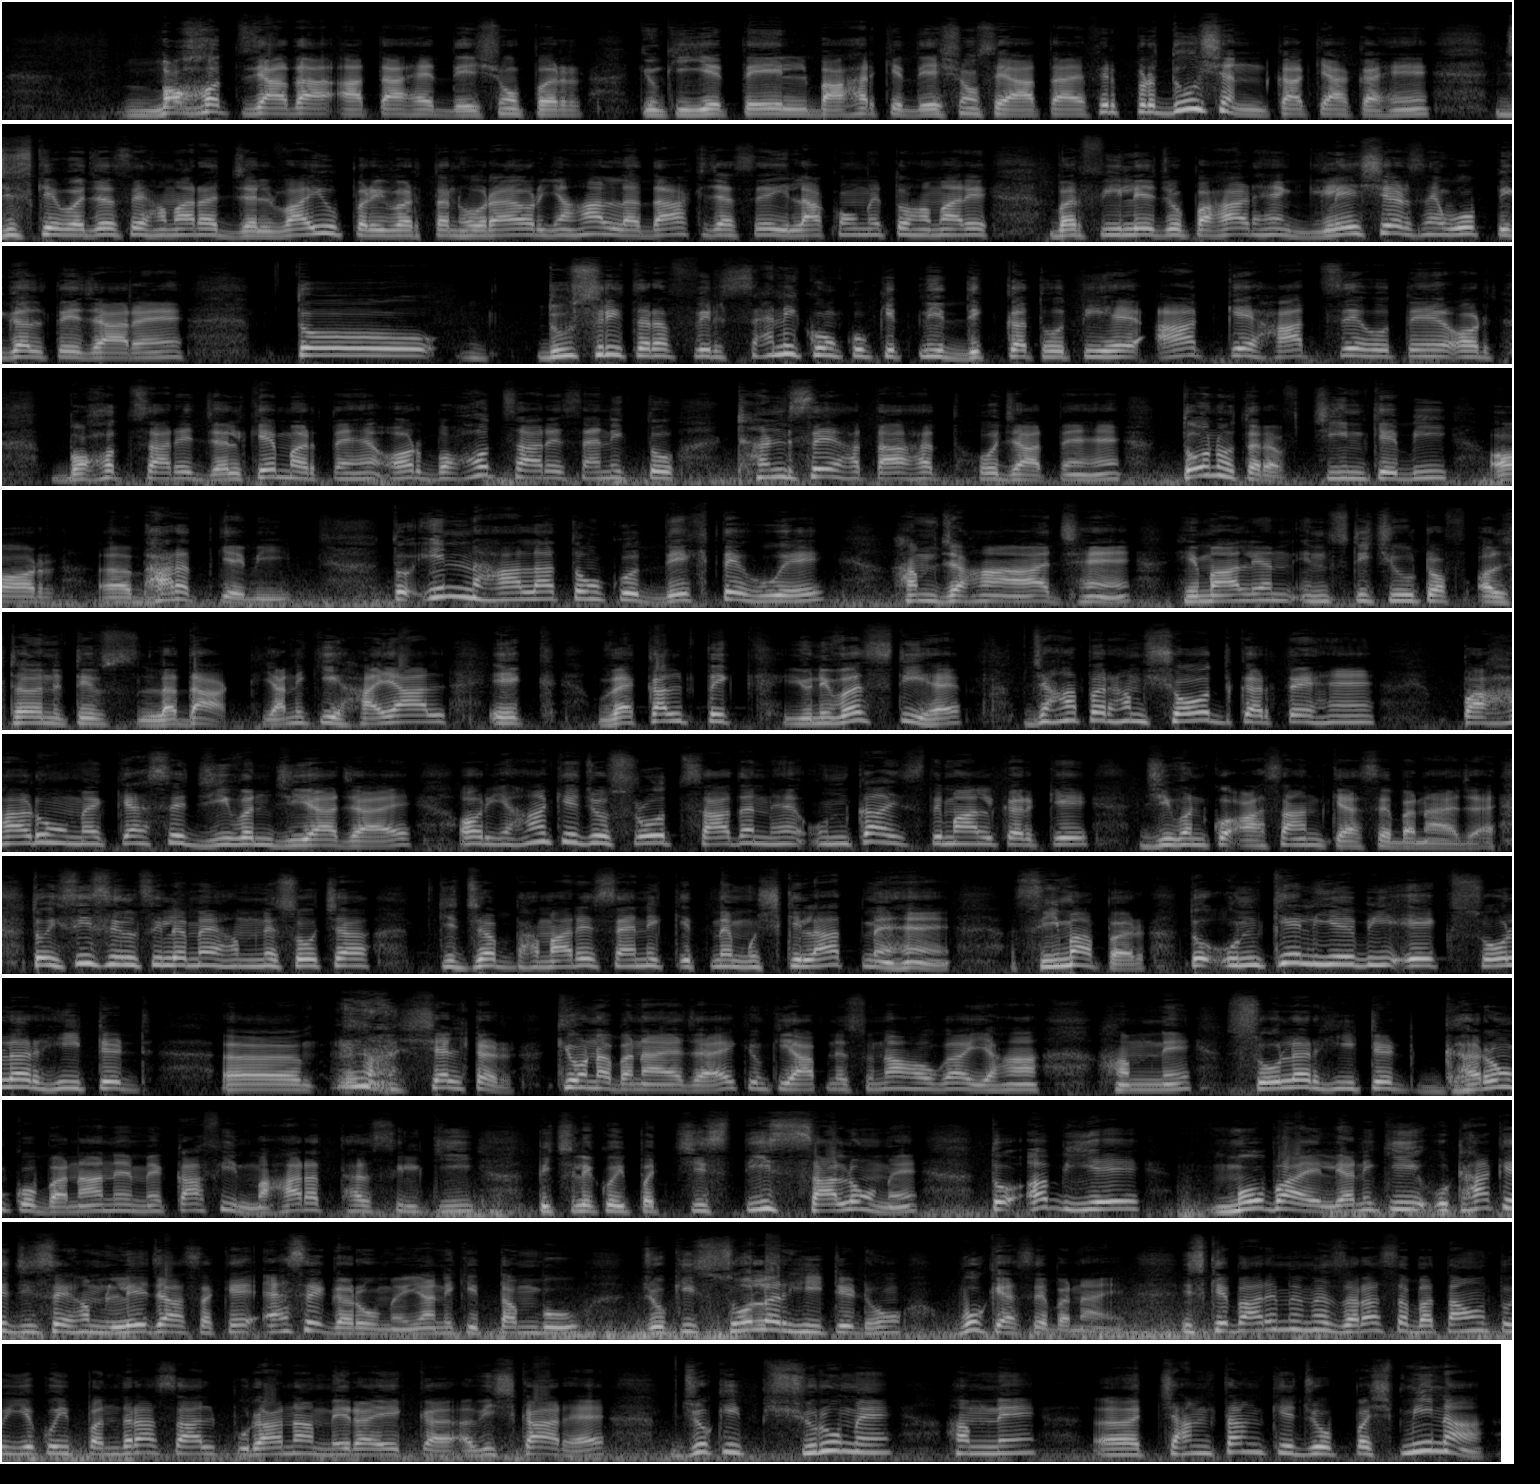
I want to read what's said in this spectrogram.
बहुत ज़्यादा आता है देशों पर, क्योंकि ये तेल बाहर के देशों से आता है। फिर प्रदूषण का क्या कहें, जिसके वजह से हमारा जलवायु परिवर्तन हो रहा है। और यहाँ लद्दाख जैसे इलाकों में तो हमारे बर्फीले जो पहाड़ हैं, ग्लेशियर्स हैं, वो पिघलते जा रहे हैं। तो दूसरी तरफ़ फिर सैनिकों को कितनी दिक्कत होती है, आग के हादसे होते हैं और बहुत सारे जल के मरते हैं और बहुत सारे सैनिक तो ठंड से हताहत हो जाते हैं, दोनों तरफ़, चीन के भी और भारत के भी। तो इन हालातों को देखते हुए हम जहाँ आज हैं, Himalayan institute of alternatives, Ladakh, यानी कि हयाल एक वैकल्पिक यूनिवर्सिटी है, जहाँ पर हम शोध करते हैं पहाड़ों में कैसे जीवन जिया जाए और यहाँ के जो स्रोत साधन हैं, उनका इस्तेमाल करके जीवन को आसान कैसे बनाया जाए। तो इसी सिलसिले में हमने सोचा कि जब हमारे सैनिक इतने मुश्किलात में हैं सीमा पर तो उनके लिए भी एक सोलर हीटेड शेल्टर क्यों ना बनाया जाए? क्योंकि आपने सुना होगा, यहाँ हमने सोलर हीटेड घरों को बनाने में काफ़ी महारत हासिल की पिछले कोई 25-30 सालों में। तो अब ये मोबाइल, यानी कि उठा के जिसे हम ले जा सके ऐसे घरों में, यानी कि तंबू, जो कि सोलर हीटेड हो, वो कैसे बनाएँ? इसके बारे में मैं ज़रा सा बताऊँ तो ये कोई पंद्रह साल पुराना मेरा एक आविष्कार है, जो कि शुरू में हमने चांगतांग के जो पश्मीना,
